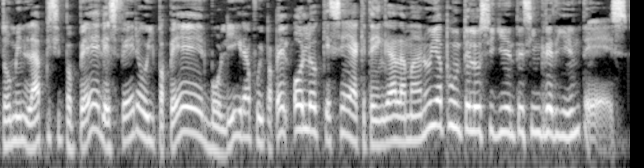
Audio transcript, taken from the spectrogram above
Tomen lápiz y papel, esfero y papel, bolígrafo y papel o lo que sea que tenga a la mano y apunte los siguientes ingredientes.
